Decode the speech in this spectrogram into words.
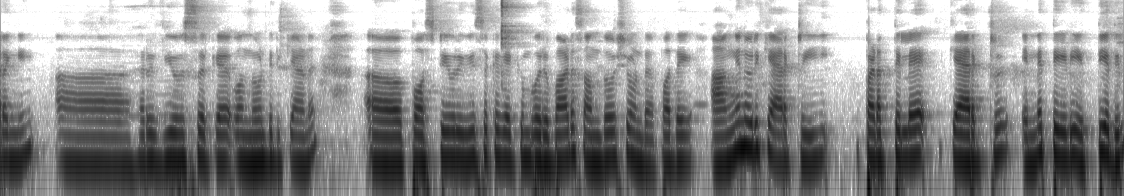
ഇറങ്ങി റിവ്യൂസൊക്കെ വന്നുകൊണ്ടിരിക്കുകയാണ് പോസിറ്റീവ് റിവ്യൂസ് ഒക്കെ കേൾക്കുമ്പോൾ ഒരുപാട് സന്തോഷമുണ്ട്. അപ്പോൾ അത് അങ്ങനെ ഒരു ക്യാരക്ടർ ഈ പടത്തിലെ ക്യാരക്ടർ എന്നെ തേടി എത്തിയതിൽ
